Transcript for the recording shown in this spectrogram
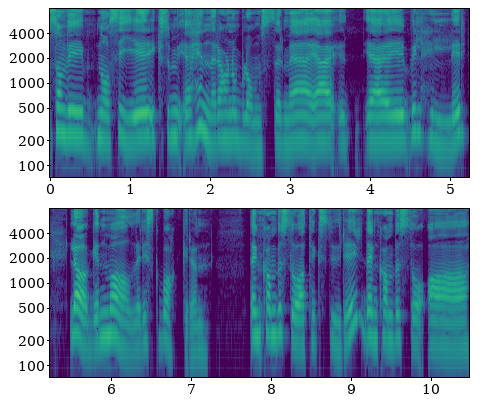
som vi nå sier. Ikke så mye, hender jeg har noen blomster med. Jeg, jeg vil heller lage en malerisk bakgrunn. Den kan bestå av teksturer. Den kan bestå av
